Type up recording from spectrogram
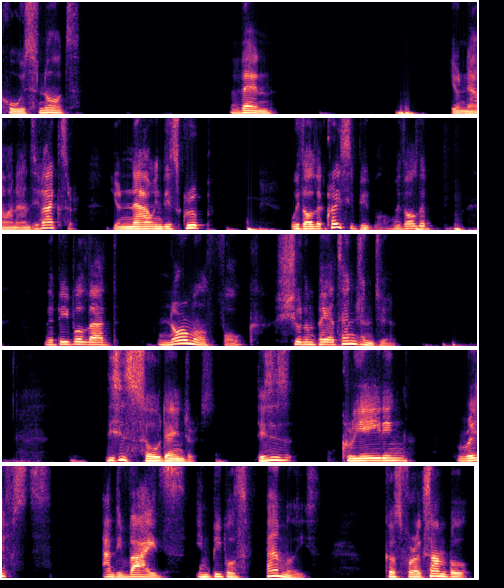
who is not then you're now an anti-vaxxer you're now in this group with all the crazy people with all the the people that normal folk shouldn't pay attention to this is so dangerous this is creating rifts and divides in people's families. Because, for example,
